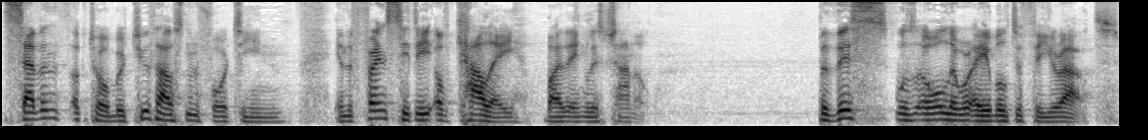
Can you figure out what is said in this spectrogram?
7th October 2014 in the French city of Calais by the English Channel. But this was all they were able to figure out.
